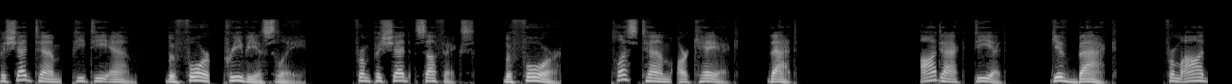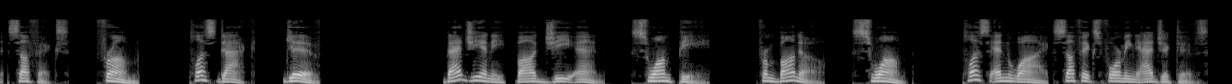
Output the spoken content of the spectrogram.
Pashedtem, ptm, before, previously, from peshed suffix, before, plus tem archaic, that. Odak, diet, give back, from odd suffix, from, plus dak, Give. Bagieni, ba gn, swampy, from bano, swamp, plus ny suffix forming adjectives.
